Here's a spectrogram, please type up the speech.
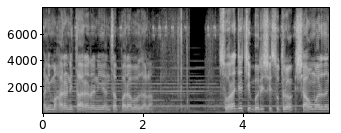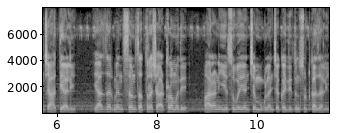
आणि महाराणी ताराराणी यांचा पराभव झाला. स्वराज्याची बरीचशी सूत्र शाहू महाराजांच्या हाती आली. याच दरम्यान सन सतराशे अठरामध्ये महाराणी येसुबाई यांच्या मुघलांच्या कैदीतून सुटका झाली.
